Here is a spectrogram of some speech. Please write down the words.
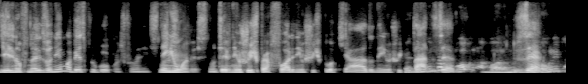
e ele não finalizou nenhuma vez pro gol contra o Fluminense. Nenhuma vez. Não teve nenhum chute para fora, nenhum chute bloqueado, nenhum chute, nada, zero. Na bola, zero. Única,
